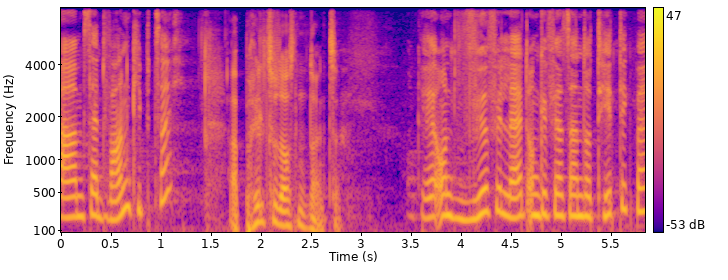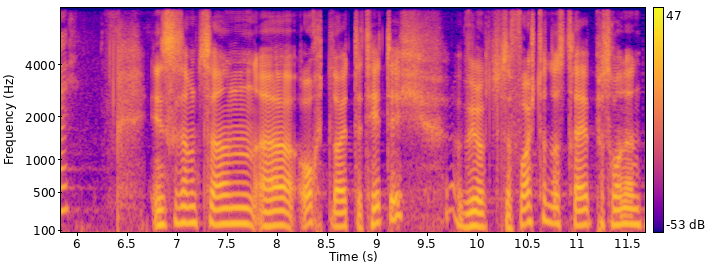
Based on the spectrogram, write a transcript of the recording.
Ähm, seit wann gibt es euch? April 2019. Okay, und wie viele Leute ungefähr sind da tätig bei euch? Insgesamt sind äh, acht Leute tätig, wie gesagt, der Vorstand aus drei Personen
